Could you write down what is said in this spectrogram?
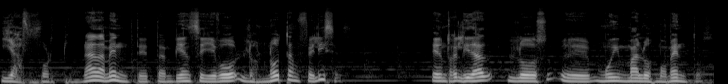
y afortunadamente también se llevó los no tan felices. En realidad los eh, muy malos momentos.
